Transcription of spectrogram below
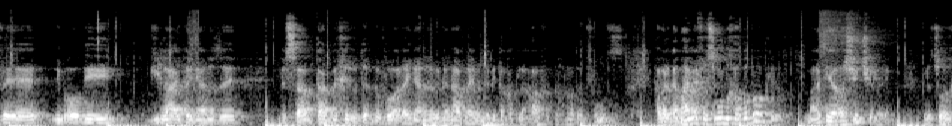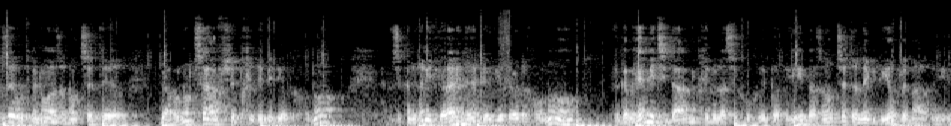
ונמרודי גילה את העניין הזה ושם תג מחיר יותר גבוה על העניין הזה וגנב להם את זה מתחת לאף, מכונת הדפוס. אבל גם מה הם יפרסמו מחר בבוקר? מה תהיה הראשית שלהם? ולצורך זה הוטמנו האזנות סתר בארונות צף של בכירים בידיעות אחרונות. זה כנראה נתגלה על ידי ידיעות אחרונות, וגם הם מצידם התחילו להשיג חוקרים פרטיים בהאזנות סתר נגדיות למעריב.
